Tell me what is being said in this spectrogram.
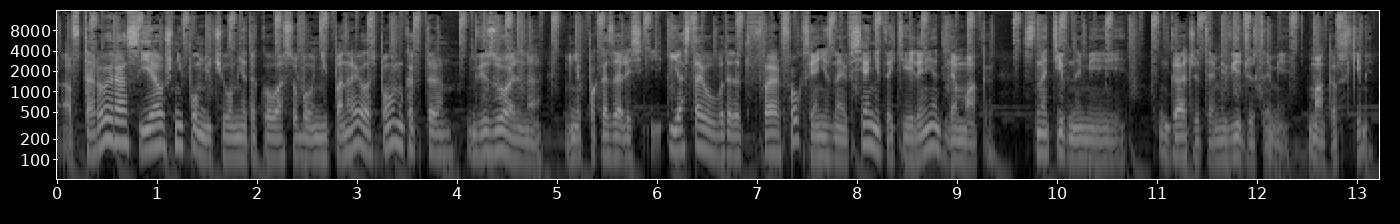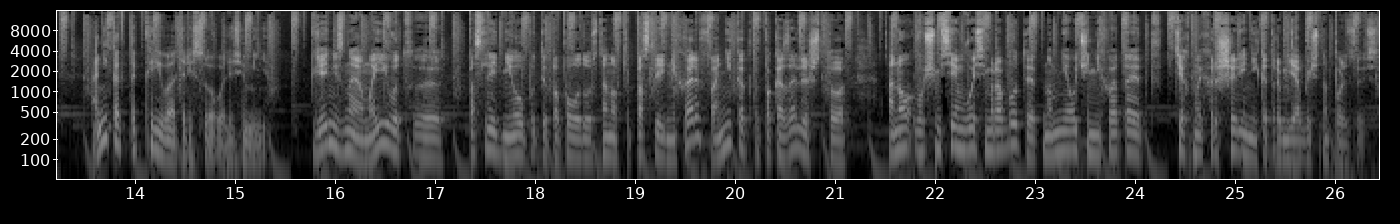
А второй раз, я уж не помню, чего мне такого особого не понравилось. По-моему, как-то визуально мне показались... Я ставил вот этот Firefox, я не знаю, все они такие или нет для Mac, с нативными гаджетами, виджетами маковскими. Они как-то криво отрисовывались у меня. Я не знаю, мои вот э, последние опыты по поводу установки последних альф, они как-то показали, что оно, в общем, 7.8 работает, но мне очень не хватает тех моих расширений, которыми я обычно пользуюсь.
